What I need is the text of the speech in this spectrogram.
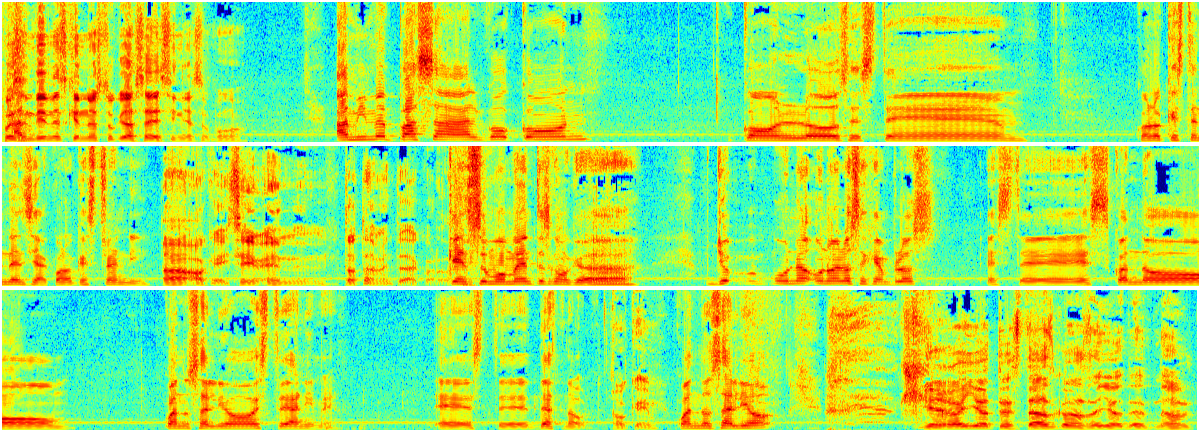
Pues a- entiendes que no es tu clase de cine, supongo. A mí me pasa algo con. Con los. Este. Con lo que es tendencia, con lo que es trendy. Ah, ok, sí, en- totalmente de acuerdo. Que en su momento es como que. ah. Yo, uno, uno de los ejemplos. Este. Es cuando. Cuando salió este anime. Este. Death Note. Ok. Cuando salió. ¿Qué rollo tú estabas cuando salió Death Note?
